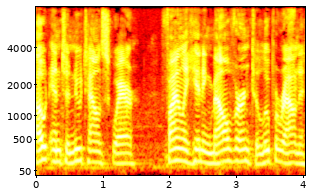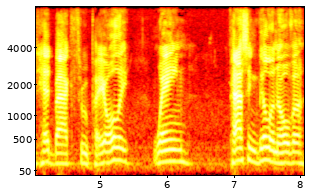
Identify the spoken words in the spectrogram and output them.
out into Newtown Square, finally hitting Malvern to loop around and head back through Paoli, Wayne, passing Villanova,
